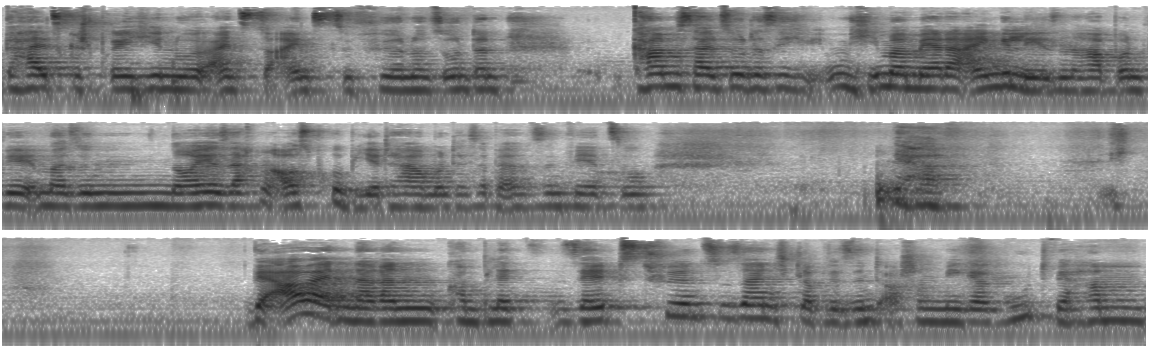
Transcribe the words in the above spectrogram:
Gehaltsgespräche nur eins zu eins zu führen und so und dann kam es halt so, dass ich mich immer mehr da eingelesen habe und wir immer so neue Sachen ausprobiert haben und deshalb sind wir jetzt so, ja, ich, wir arbeiten daran, komplett selbstführend zu sein. Ich glaube, wir sind auch schon mega gut. Wir haben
